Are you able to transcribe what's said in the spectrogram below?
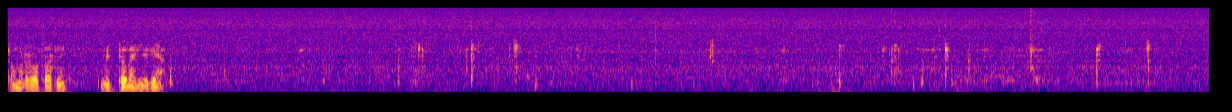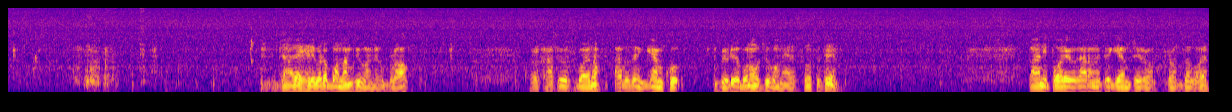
टमाटरको चटनी मिठो पाइन्छ क्या जाँदाखेरिबाट बनाऊँ कि भनेको भ्लग र खासै उस भएन अब चाहिँ गेमको भिडियो बनाउँछु भनेर सोचेको थिएँ। पानी परेको कारणले चाहिँ गेम चाहिँ रद्द भयो।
